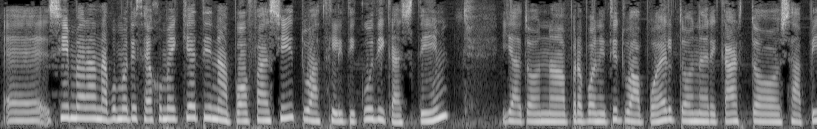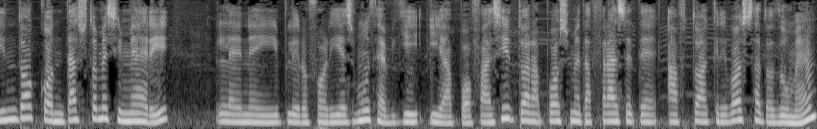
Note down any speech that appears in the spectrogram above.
Ε, σήμερα να πούμε ότι θα έχουμε και την απόφαση του αθλητικού δικαστή για τον α, προπονητή του ΑΠΟΕΛ, τον Ρικάρτο Σαπίντο, κοντά στο μεσημέρι. Λένε οι πληροφορίες μου, θα βγει η απόφαση. Τώρα πώς μεταφράζεται αυτό ακριβώς θα το δούμε.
